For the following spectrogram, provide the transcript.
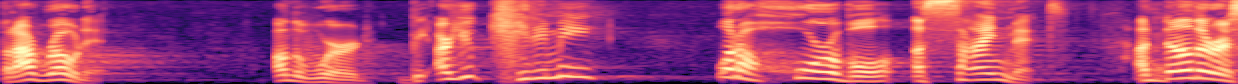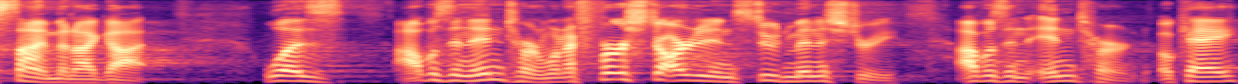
But I wrote it on the word B. Are you kidding me? What a horrible assignment. Another assignment I got was I was an intern. When I first started in student ministry, I was an intern, okay?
